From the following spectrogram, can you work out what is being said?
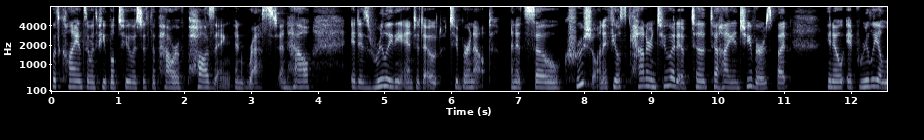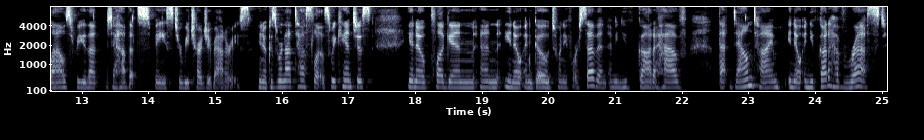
with clients and with people too is just the power of pausing and rest and how it is really the antidote to burnout and it's so crucial and it feels counterintuitive to, to high achievers but you know it really allows for you that to have that space to recharge your batteries you know because we're not teslas. We can't just you know plug in and you know and go 24 7 i mean you've got to have that downtime you know and you've got to have rest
